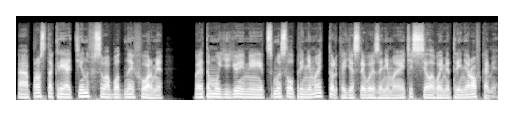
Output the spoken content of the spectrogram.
а просто креатин в свободной форме. Поэтому ее имеет смысл принимать только если вы занимаетесь силовыми тренировками.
